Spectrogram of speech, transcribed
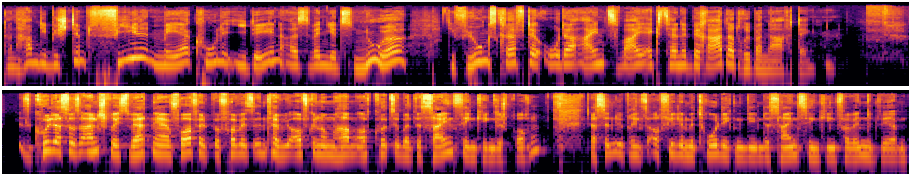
dann haben die bestimmt viel mehr coole Ideen, als wenn jetzt nur die Führungskräfte oder ein, zwei externe Berater drüber nachdenken. Cool, dass du es ansprichst. Wir hatten ja im Vorfeld, bevor wir das Interview aufgenommen haben, auch kurz über Design Thinking gesprochen. Das sind übrigens auch viele Methodiken, die im Design Thinking verwendet werden.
